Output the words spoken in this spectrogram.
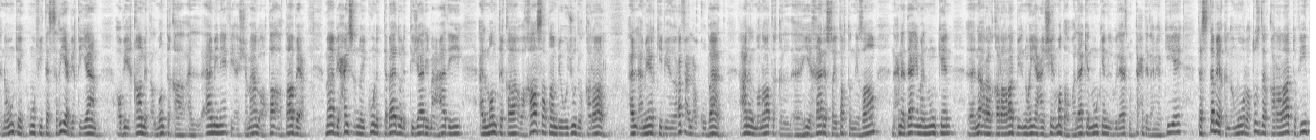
أنه ممكن يكون في تسريع بقيام أو بإقامة المنطقة الآمنة في الشمال وإعطاء طابع ما بحيث أنه يكون التبادل التجاري مع هذه المنطقة وخاصة بوجود القرار الأمريكي برفع العقوبات عن المناطق هي خارج سيطرة النظام. نحن دائما ممكن نقرأ القرارات بأنه هي عن شيء مضى ولكن ممكن الولايات المتحدة الأمريكية تستبق الأمور وتصدر قرارات تفيد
